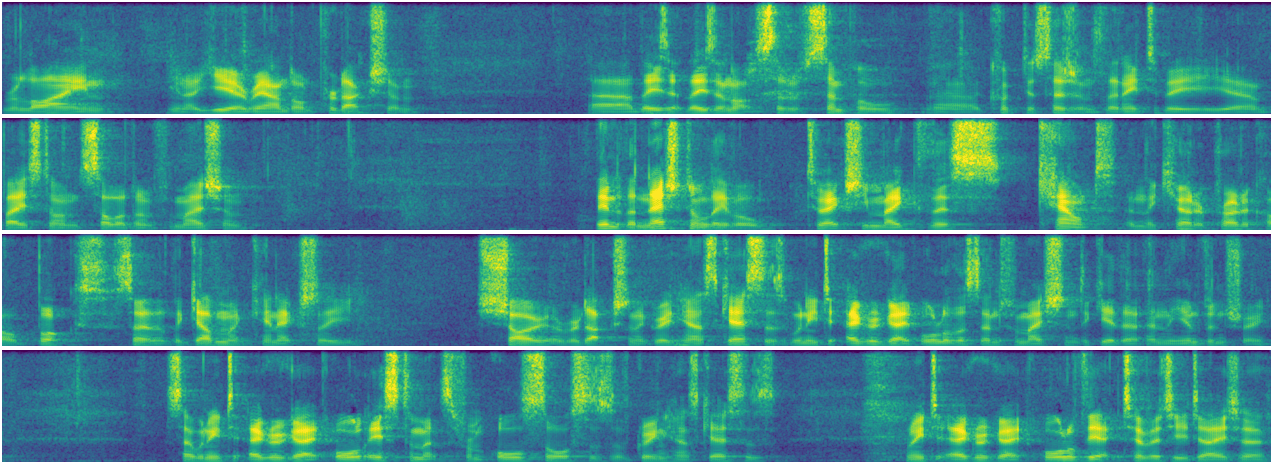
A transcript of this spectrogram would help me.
relying you know, year-round on production, uh, these, are, these are not sort of simple, uh, quick decisions. They need to be uh, based on solid information. Then at the national level, to actually make this count in the Kyoto Protocol books so that the government can actually show a reduction of greenhouse gases, we need to aggregate all of this information together in the inventory. So we need to aggregate all estimates from all sources of greenhouse gases. We need to aggregate all of the activity data,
